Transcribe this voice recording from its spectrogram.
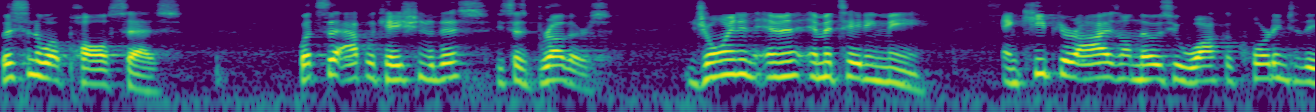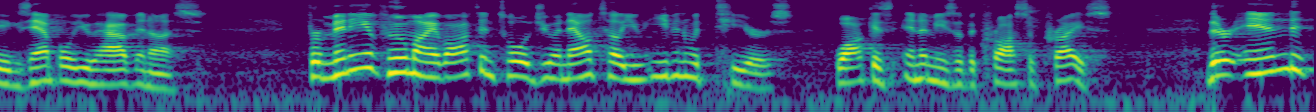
Listen to what Paul says. What's the application of this? He says, Brothers, join in imitating me and keep your eyes on those who walk according to the example you have in us. For many of whom I have often told you and now tell you, even with tears, walk as enemies of the cross of Christ. Their end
